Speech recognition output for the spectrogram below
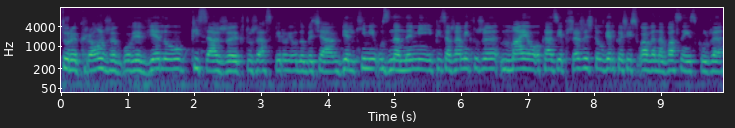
który krąży w głowie wielu pisarzy, którzy aspirują do bycia wielkimi, uznanymi pisarzami, którzy mają okazję przeżyć tą wielkość i sławę na własnej skórze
